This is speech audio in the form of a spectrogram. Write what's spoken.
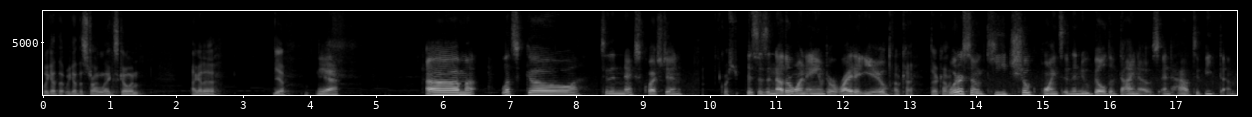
we got the we got the strong legs going. I gotta, yeah. Yeah. Um, let's go to the next question. Question. This is another one aimed right at you. Okay, they're coming. What are some key choke points in the new build of dinos and how to beat them?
